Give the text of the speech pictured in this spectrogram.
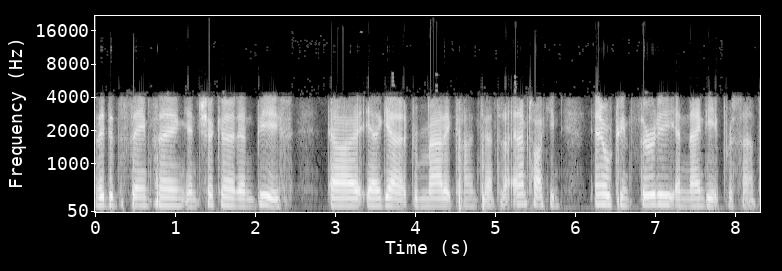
And they did the same thing in chicken and beef, uh, and again, a dramatic content. And I'm talking anywhere between 30 and 98 percent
